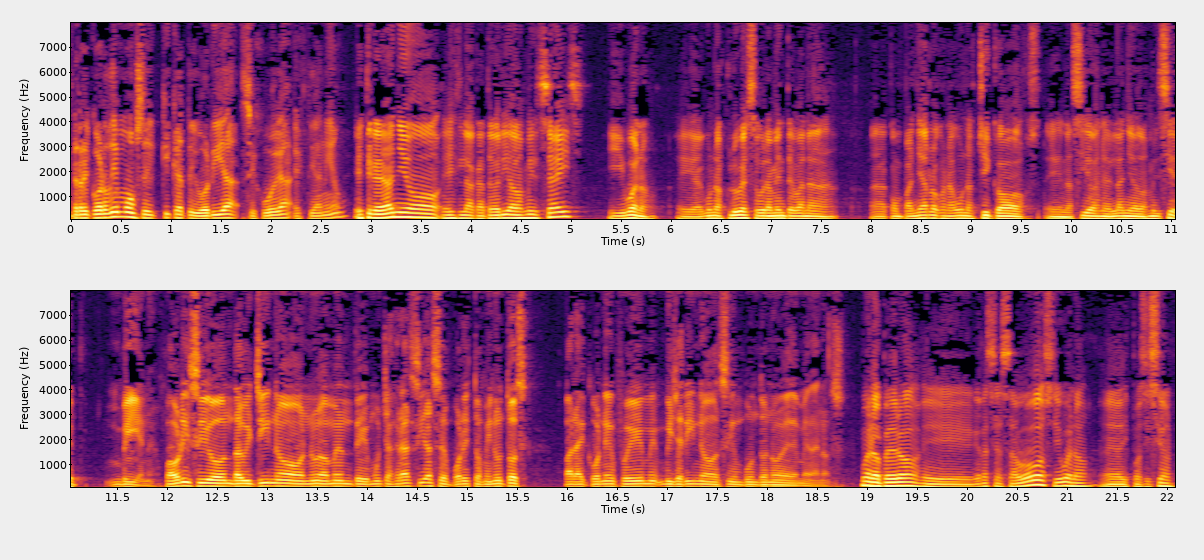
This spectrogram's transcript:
Recordemos qué categoría se juega este año. Este año es la categoría 2006 y bueno, eh, algunos clubes seguramente van a, acompañarlo con algunos chicos eh, nacidos en el año 2007. Bien, Fabricio Davicino, nuevamente muchas gracias eh, por estos minutos para con FM Villarino 100.9 de Médanos. Bueno, Pedro, gracias a vos y bueno, a disposición.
